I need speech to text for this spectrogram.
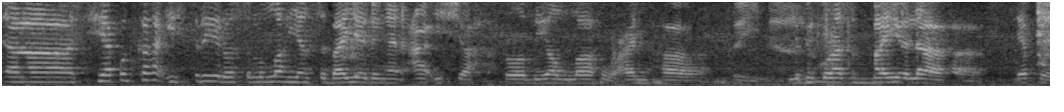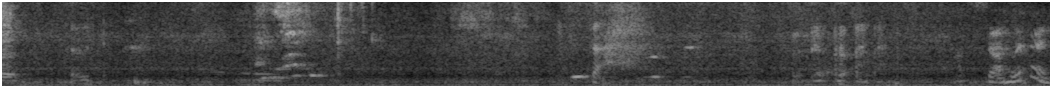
Uh, siapakah isteri Rasulullah yang sebaya dengan Aisyah radhiyallahu anha? Lebih kurang sebaya lah. Siapa? Sah. Sah lah kan?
